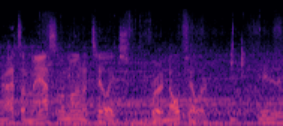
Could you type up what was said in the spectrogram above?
That's a massive amount of tillage for a no-tiller. Yeah, it is.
